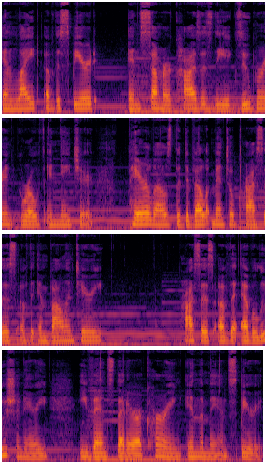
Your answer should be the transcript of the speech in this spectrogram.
and light of the Spirit in summer causes the exuberant growth in nature, parallels the developmental process of the involuntary process of the evolutionary events that are occurring in the man's spirit.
